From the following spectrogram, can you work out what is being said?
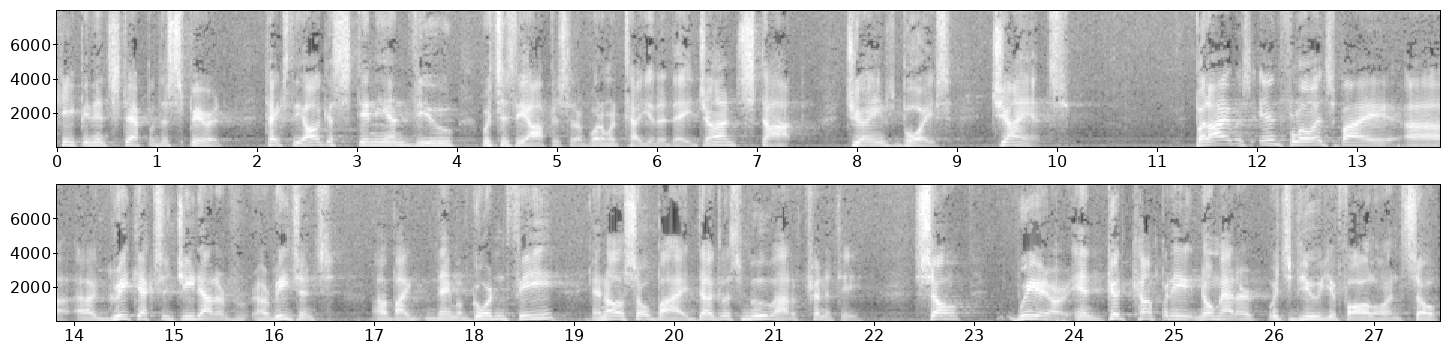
Keeping in Step with the Spirit takes the Augustinian view, which is the opposite of what I'm going to tell you today. John Stott, James Boice, giants but I was influenced by uh, a Greek exegete out of uh, Regents uh, by the name of Gordon Fee and also by Douglas Moo out of Trinity. So we are in good company no matter which view you fall on. So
